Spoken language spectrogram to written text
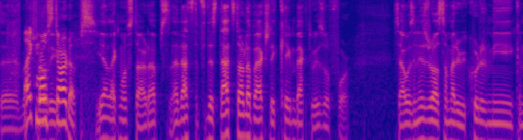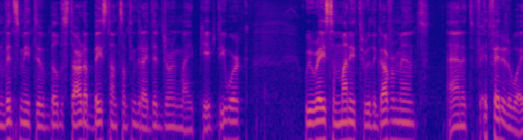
uh, but Like most startups. Yeah, like most startups. Uh, That's the, this that startup I actually came back to Israel for. So I was in Israel. Somebody recruited me, convinced me to build a startup based on something that I did during my PhD work. We raised some money through the government, and it it faded away.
